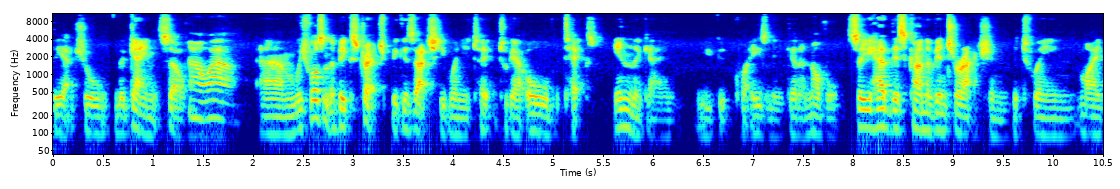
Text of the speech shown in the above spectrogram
the actual the game itself, Oh, wow. um, which wasn't a big stretch because actually when you ta took out all the text in the game, you could quite easily get a novel. So you had this kind of interaction between my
